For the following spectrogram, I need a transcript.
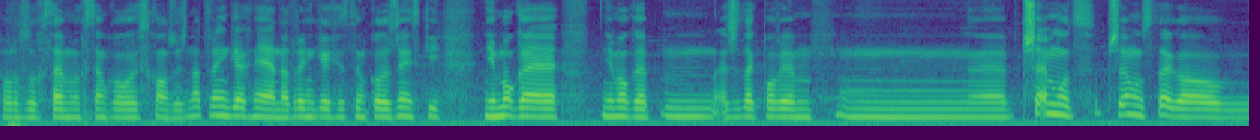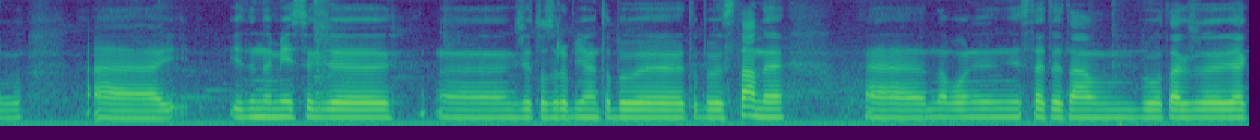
po prostu chcę, chcę kogoś skończyć. Na treningach nie, na treningach jestem koleżeński, nie mogę, nie mogę mm, że tak powiem, mm, przemóc, przemóc tego. E, jedyne miejsce, gdzie, e, gdzie to zrobiłem, to były, to były Stany. E, no bo ni niestety tam było tak, że jak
